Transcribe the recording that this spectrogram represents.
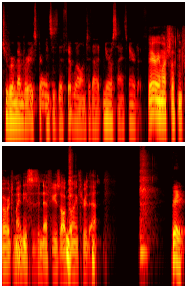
to remember experiences that fit well into that neuroscience narrative. Very much looking forward to my nieces and nephews all going through that. Great.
